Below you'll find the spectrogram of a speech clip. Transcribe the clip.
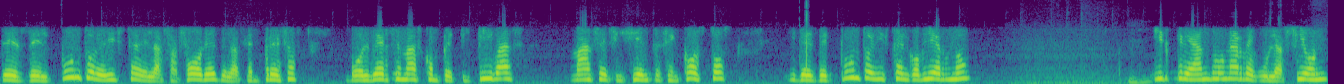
desde el punto de vista de las afores, de las empresas, volverse más competitivas, más eficientes en costos y desde el punto de vista del gobierno ir creando una regulación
